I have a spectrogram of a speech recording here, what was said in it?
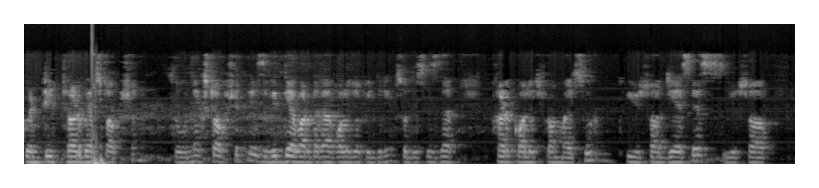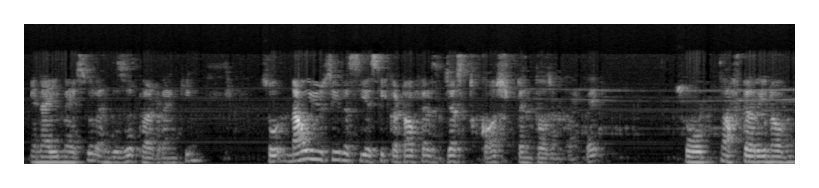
23rd best option. So next option is Vidya Vardhaka College of Engineering. So this is the third college from Mysore. You saw JSS you saw NIE Mysore and this is the third ranking. So now you see the CSE cutoff has just cost 10,000 right so after you know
